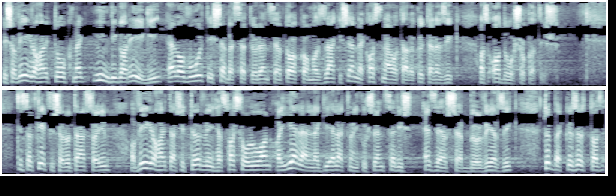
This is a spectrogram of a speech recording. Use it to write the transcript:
és a végrehajtók meg mindig a régi, elavult és sebezhető rendszert alkalmazzák, és ennek használatára kötelezik az adósokat is. Tisztelt képviselőtársaim, a végrehajtási törvényhez hasonlóan a jelenlegi elektronikus rendszer is ezersebből vérzik, többek között az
